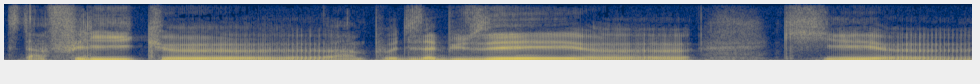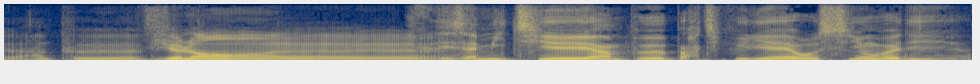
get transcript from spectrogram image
C'est un flic euh, un peu désabusé, euh, qui est un peu violent. Euh, des amitiés un peu particulières aussi, on va dire.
